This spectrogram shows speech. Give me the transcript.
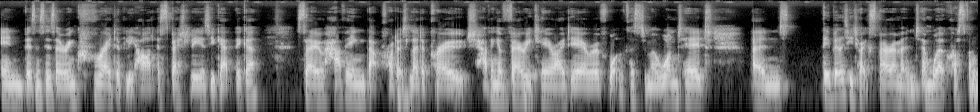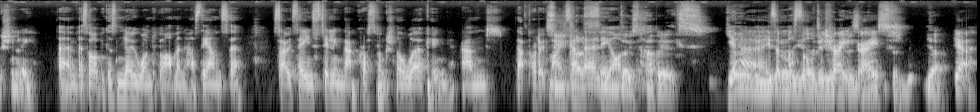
in businesses are incredibly hard, especially as you get bigger. So having that product led approach, having a very clear idea of what the customer wanted and the ability to experiment and work cross functionally um, as well, because no one department has the answer. So I would say instilling that cross-functional working and that product so mindset kind of early on. Those habits. Yeah, early, it's a muscle early, to train, right? And, yeah, yeah.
